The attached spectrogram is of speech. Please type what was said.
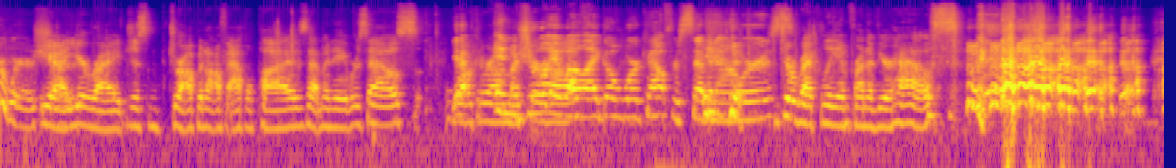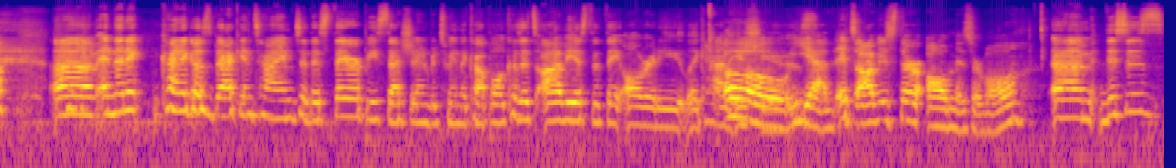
never wear a shirt. Yeah, you're right. Just dropping off apple pies at my neighbor's house, Yeah, walking around with my enjoy shirt off while I go work out for seven hours. directly in front of your house. um, and then it kind of goes back in time to this therapy session between the couple because it's obvious that they already like have Oh, issues. yeah. It's obvious they're all miserable. Um, this is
